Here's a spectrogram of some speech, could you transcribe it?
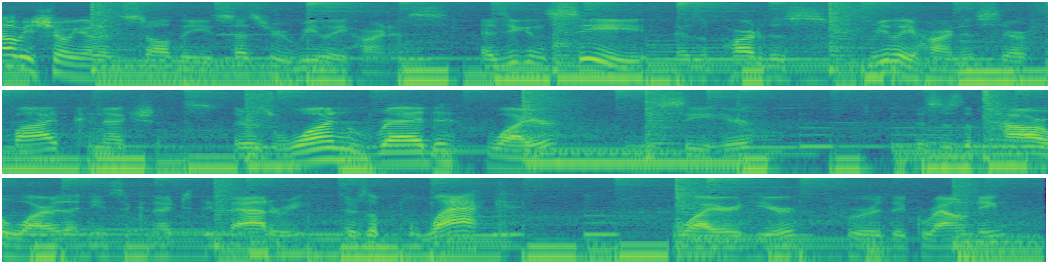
I'll be showing you how to install the accessory relay harness. As you can see, as a part of this relay harness, there are five connections. There's one red wire, you can see here. This is the power wire that needs to connect to the battery. There's a black wire here for the grounding.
